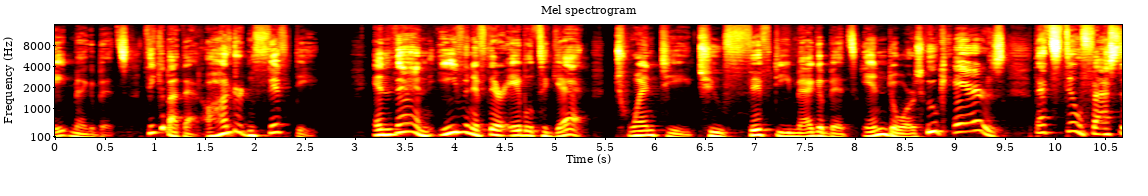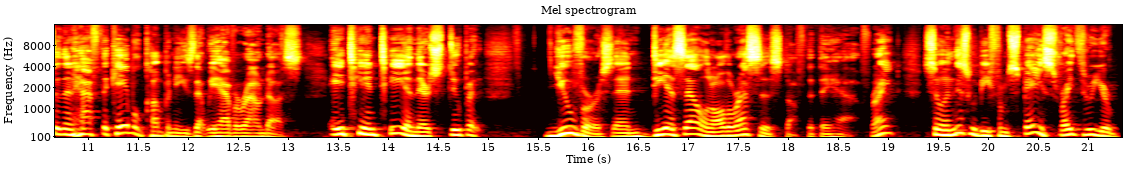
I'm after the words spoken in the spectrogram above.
eight megabits. Think about that 150. And then, even if they're able to get 20 to 50 megabits indoors, who cares? That's still faster than half the cable companies that we have around us. AT&T and their stupid UVerse and DSL and all the rest of the stuff that they have, right? So, and this would be from space right through your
